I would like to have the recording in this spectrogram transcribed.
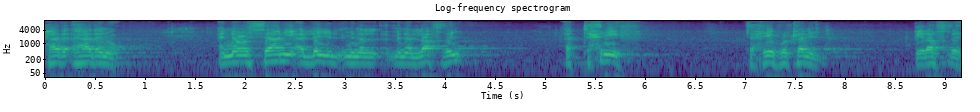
هذا هذا نوع. النوع الثاني اللي من من اللفظ التحريف تحريف الكلم بلفظه.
